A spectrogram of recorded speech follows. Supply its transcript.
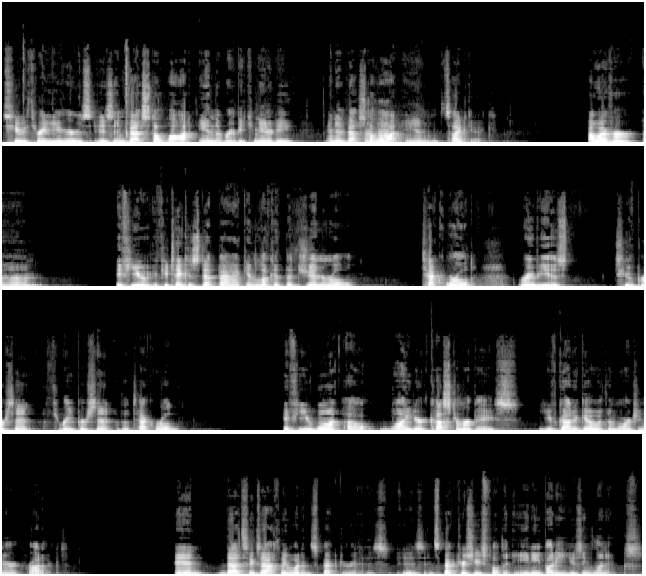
two three years is invest a lot in the Ruby community and invest mm-hmm. a lot in Sidekiq. However, um, if you if you take a step back and look at the general tech world, Ruby is 2%, 3% of the tech world. If you want a wider customer base, you've got to go with a more generic product. And that's exactly what Inspeqtor is. Is Inspeqtor is useful to anybody using Linux.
